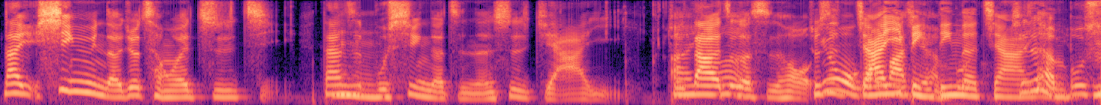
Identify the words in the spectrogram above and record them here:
那幸运的就成为知己。但是不幸的只能是甲乙，就大概这个时候，就是甲乙丙丁的甲，其实很不熟。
